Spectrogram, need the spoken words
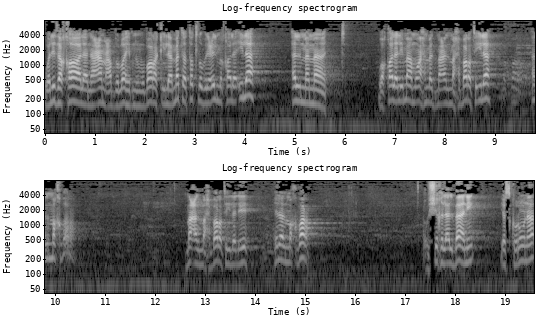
ولذا قال نعم عبد الله بن المبارك إلى متى تطلب العلم؟ قال إلى الممات. وقال الإمام أحمد مع المحبرة إلى المقبرة. مع المحبرة إلى الإيه؟ إلى المقبرة. والشيخ الألباني يذكرون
